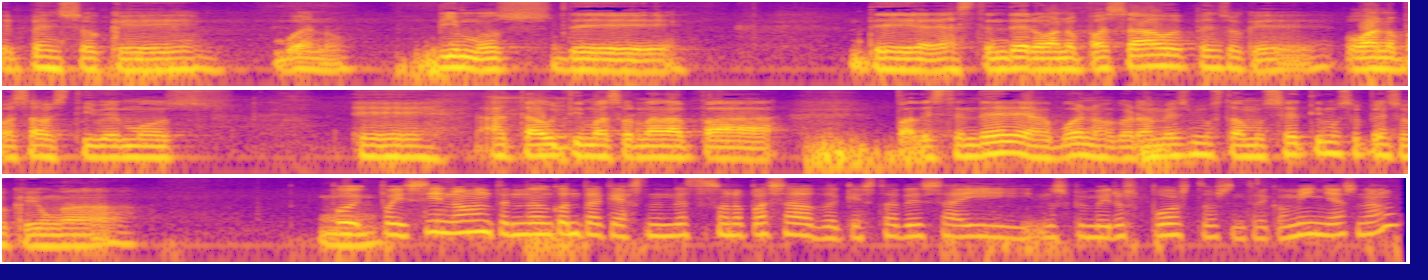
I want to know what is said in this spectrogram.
Eu penso que, bueno, vimos de de ascender o ano pasado e penso que o ano pasado estivemos eh, ata a última jornada para pa descender e bueno, agora mesmo estamos sétimos e penso que é unha. Pois, pois sí, non? Tendo en conta que ascendeste o ano pasado e que estades aí nos primeiros postos, entre comiñas, non?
